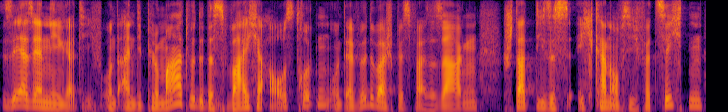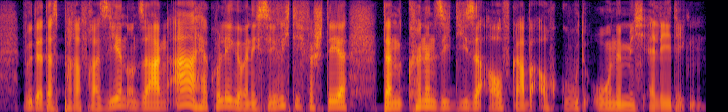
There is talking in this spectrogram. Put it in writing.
sehr, sehr negativ. Und ein Diplomat würde das weicher ausdrücken und er würde beispielsweise sagen, statt dieses ich kann auf sie verzichten, würde er das paraphrasieren und sagen, ah, Herr Kollege, wenn ich Sie richtig verstehe, dann können Sie diese Aufgabe auch gut ohne mich erledigen.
